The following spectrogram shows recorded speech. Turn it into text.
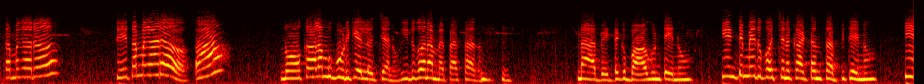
సీతమ్మ గారు సీతమ్మ గారు నోకాలమ్మ గుడికి వెళ్ళొచ్చాను. ఇదిగోనమ్మ ప్రసాదం. నా బిడ్డకు బాగుంటేను ఇంటి మీదకి వచ్చిన కట్టం తప్పితేను ఈ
